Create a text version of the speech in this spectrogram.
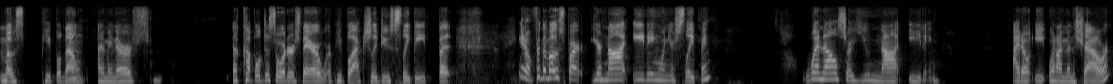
Most people don't. I mean there's a couple disorders there where people actually do sleep eat but you know for the most part you're not eating when you're sleeping. When else are you not eating? I don't eat when i'm in the shower.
